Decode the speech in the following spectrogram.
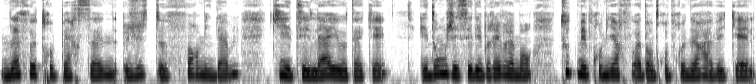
neuf autres personnes juste formidables qui étaient là et au taquet. Et donc, j'ai célébré vraiment toutes mes premières fois d'entrepreneur avec elle.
